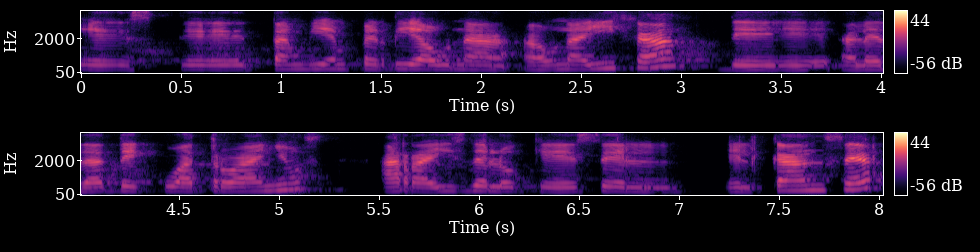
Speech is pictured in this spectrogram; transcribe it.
este, también perdí a una, a una hija de, a la edad de cuatro años a raíz de lo que es el, el cáncer.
